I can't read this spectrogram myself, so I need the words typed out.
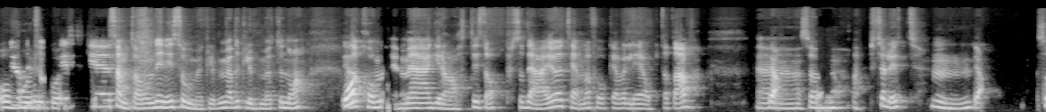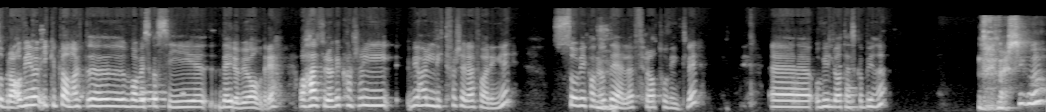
Og hvor Vi hadde faktisk går... samtale om det inne i sommerklubben. Vi hadde klubbmøte nå. Ja. Da kom det med gratis opp. Så det er jo et tema folk er veldig opptatt av. Eh, Ja. Så absolutt. Mm. Ja. Så bra. Og vi har jo ikke planlagt uh, hva vi skal si, det gjør vi jo aldri. Og her tror jeg vi kanskje vi har litt forskjellige erfaringer, så vi kan jo dele fra to vinkler. Uh, og vil du at jeg skal begynne? Vær så god.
